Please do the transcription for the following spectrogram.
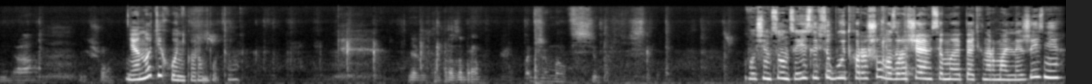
Да. И и оно тихонько работало. Я же там разобрал. Поджимал все. В общем, солнце, если все будет хорошо, возвращаемся мы опять к нормальной жизни.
